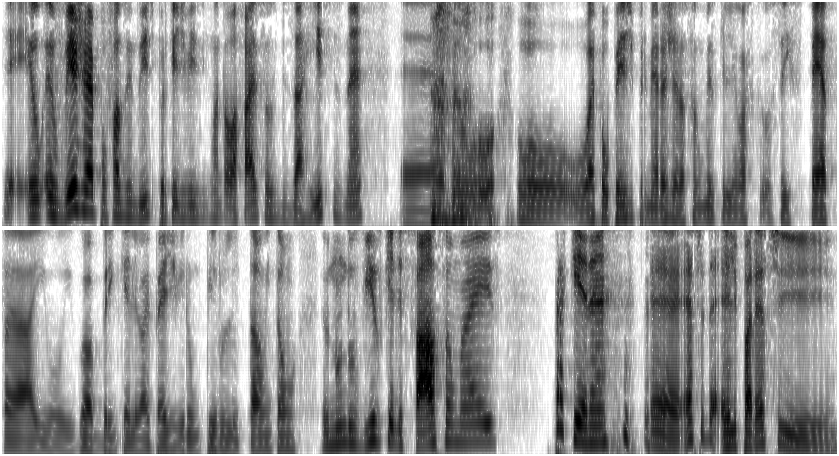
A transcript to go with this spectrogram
eu, eu vejo a Apple fazendo isso porque de vez em quando ela faz essas bizarrices, né? É, o, o, o, Apple Pen de primeira geração, mesmo aquele negócio que você espeta, aí igual eu brinquei, o iPad vira um pirulitão, então eu não duvido que eles façam, mas pra quê, né? É, essa ideia, ele parece...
